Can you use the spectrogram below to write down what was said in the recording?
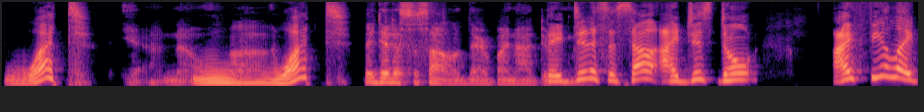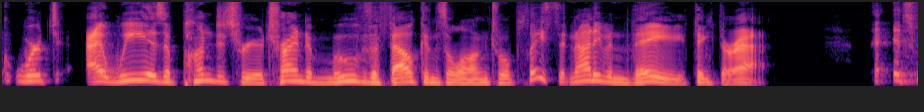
what? Yeah, no. Uh, what?" they did us a solid there by not doing they that. did us a solid. I just don't. I feel like we're I, we as a punditry are trying to move the Falcons along to a place that not even they think they're at. it's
